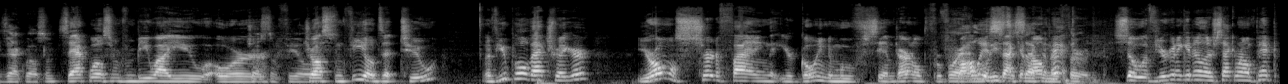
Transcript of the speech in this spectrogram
Zach Wilson. Zach Wilson from BYU or Justin Fields. Justin Fields at two. If you pull that trigger, you're almost certifying that you're going to move Sam Darnold for, For probably a least a second, round or pick. third. So if you're going to get another second round pick,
